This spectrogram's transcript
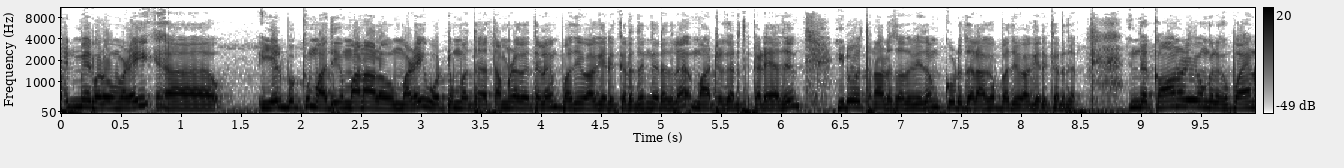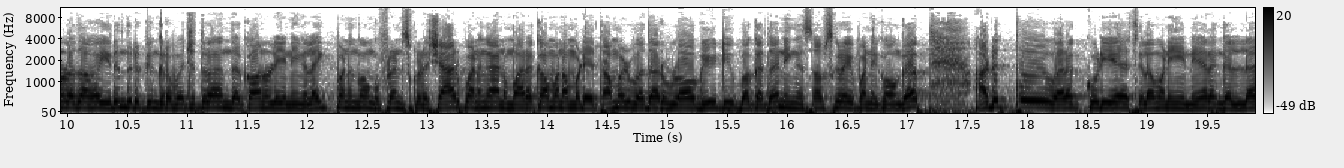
தென்மேற்கு பருவமழை இயல்புக்கும் அதிகமான அளவு மழை ஒட்டுமொத்த தமிழகத்திலும் பதிவாகி இருக்கிறதுங்கிறதுல மாற்று கருத்து கிடையாது. இருபத்தி நாலு சதவீதம் கூடுதலாக பதிவாகி இருக்கிறது இந்த காணொலி உங்களுக்கு பயனுள்ளதாக இருந்திருக்குங்கிற பட்சத்தில் இந்த காணொலியை நீங்கள் லைக் பண்ணுங்கள் உங்கள் ஃப்ரெண்ட்ஸ் கூட ஷேர் பண்ணுங்கள் அண்ட் மறக்காமல் நம்முடைய தமிழ் வெதர் விலாக் யூடியூப் பக்கத்தை நீங்கள் சப்ஸ்கிரைப் பண்ணிக்கோங்க. அடுத்து வரக்கூடிய சில மணி நேரங்களில்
